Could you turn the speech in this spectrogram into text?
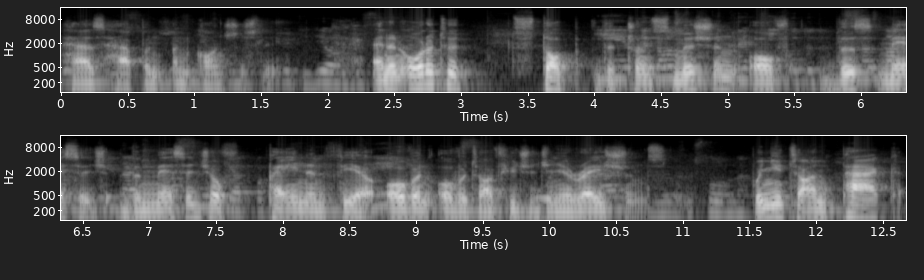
has happened unconsciously. And in order to stop the transmission of this message, the message of pain and fear over and over to our future generations, we need to unpack,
